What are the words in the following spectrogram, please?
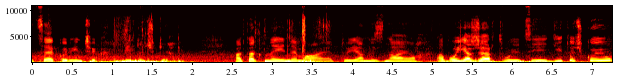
Оце корінчик діточки. А так в неї немає, то я не знаю. Або я жертвую цією діточкою,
